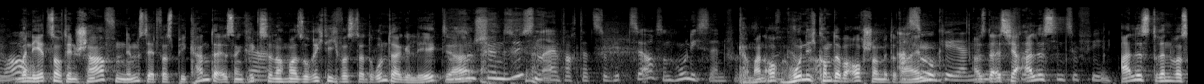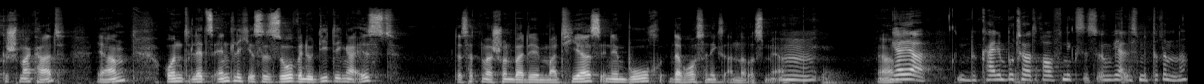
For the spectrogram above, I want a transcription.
wow. Und wenn du jetzt noch den scharfen nimmst, der etwas pikanter ist, dann kriegst du noch mal so richtig was da drunter gelegt. So Ja. einen schönen Süßen einfach dazu. Gibt es ja auch, so einen Honigsenf. Kann so. man auch. Honig kommt aber auch schon mit rein. so, okay. Ja, also da ist ja alles, alles drin, was Geschmack hat. Ja. Und letztendlich ist es so, wenn du die Dinger isst, das hatten wir schon bei dem Matthias in dem Buch, da brauchst du nichts anderes mehr. Ja. Ja, ja. Keine Butter drauf, nichts. Ist irgendwie alles mit drin, ne?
